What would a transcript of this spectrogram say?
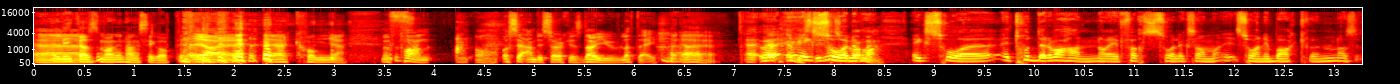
Jeg liker så mange hang seg opp i. Ja, ja, det er konge. Men faen å, Å se Andy Circus, da jublet jeg. Ja, ja. Jeg, jeg, jeg Jeg visste ikke så det skulle være var med. jeg så Jeg trodde det var han når jeg først så liksom Så han i bakgrunnen, og så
